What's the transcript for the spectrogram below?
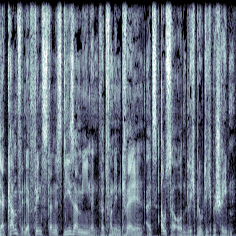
Der Kampf in der Finsternis dieser Minen wird von den Quellen als außerordentlich blutig beschrieben.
